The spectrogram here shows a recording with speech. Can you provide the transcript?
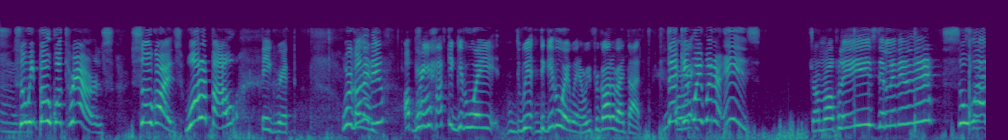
Oh So God. we both got three hours. So guys, what about big rip. we're gonna Um, do Where you have to give away the giveaway winner. We forgot about that. The All right. giveaway winner is. Drum roll, please. Sweat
